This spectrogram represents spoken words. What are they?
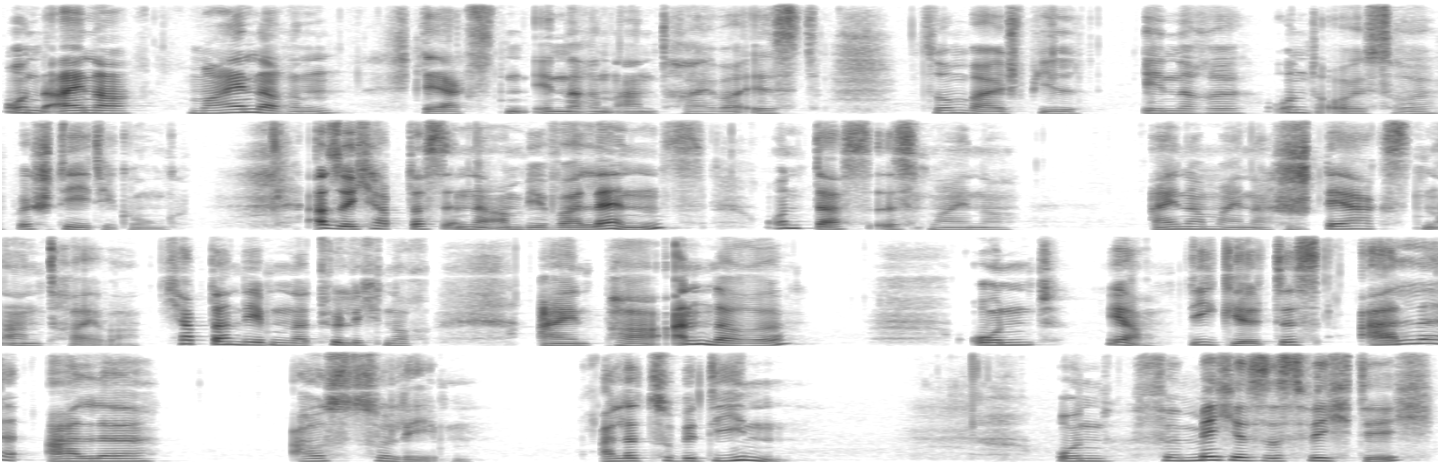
und einer meiner stärksten inneren Antreiber ist zum Beispiel innere und äußere Bestätigung. Also ich habe das in der Ambivalenz und das ist meine, einer meiner stärksten Antreiber. Ich habe daneben natürlich noch ein paar andere, und ja, die gilt es alle, alle auszuleben, alle zu bedienen. Und für mich ist es wichtig,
